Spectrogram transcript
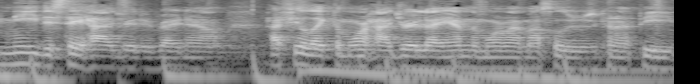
Need to stay hydrated right now. I feel like the more hydrated I am, the more my muscles are just gonna be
